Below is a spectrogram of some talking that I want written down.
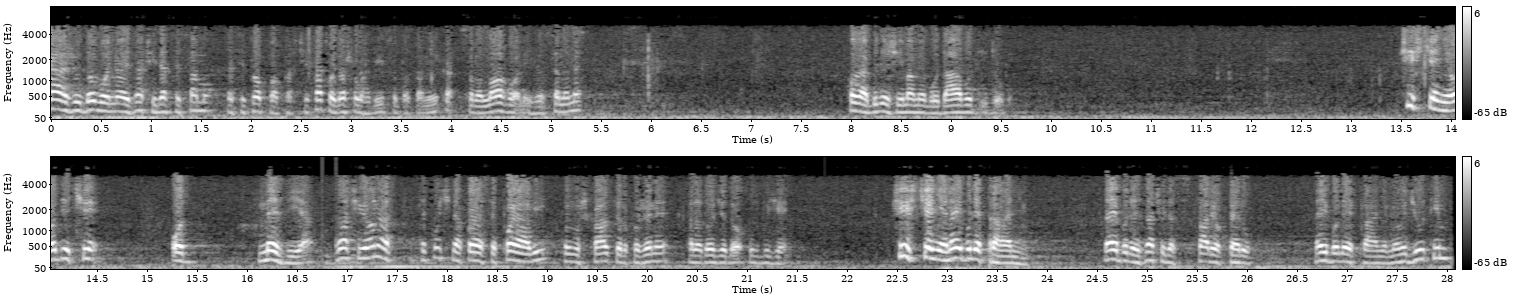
kažu dovoljno je znači da se samo da se to poprče. Tako je došlo u hadisu poslanika sallallahu alejhi ve selleme koga bilježi imam Ebu Davud i drugi. Čišćenje odjeće od mezija. Znači ona tekućina koja se pojavi kod muškalca ili kod žene kada dođe do uzbuđenja. Čišćenje je najbolje pranjem. Najbolje znači da se stvari operu. Najbolje je pranjem. No međutim,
